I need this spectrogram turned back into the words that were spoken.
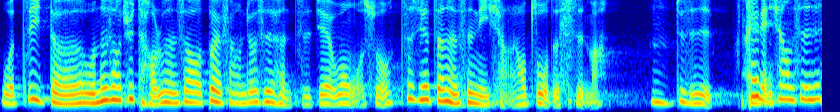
我记得我那时候去讨论的时候，对方就是很直接问我说：“这些真的是你想要做的事吗？”嗯，就是还有点像是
